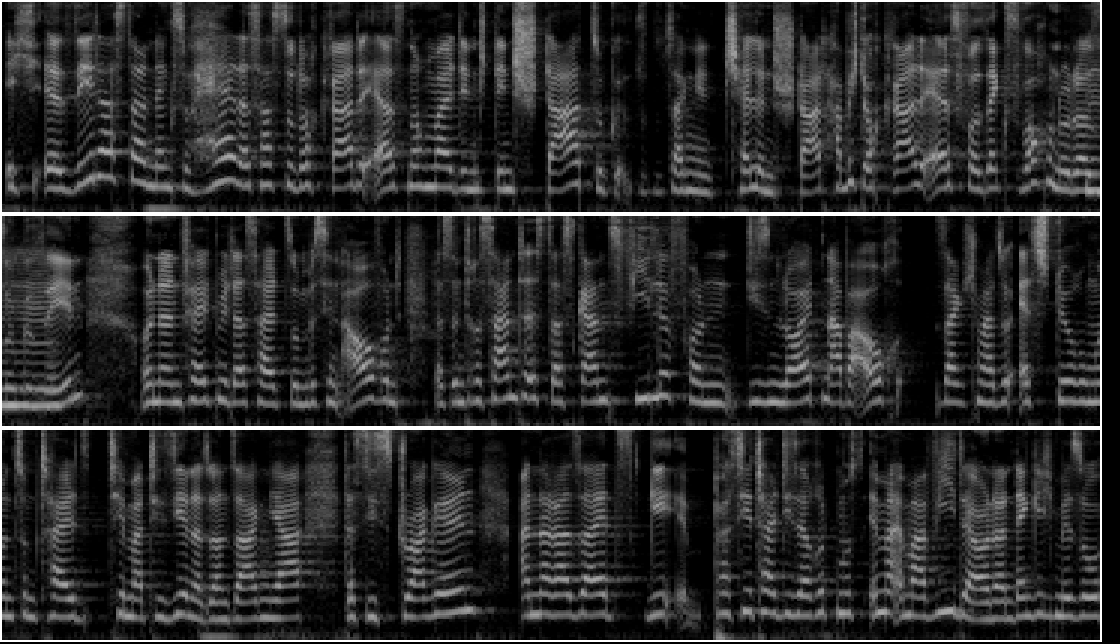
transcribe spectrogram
ich äh, sehe das dann und denke so, hä, das hast du doch gerade erst nochmal den, den Start, so, sozusagen den Challenge-Start, habe ich doch gerade erst vor sechs Wochen oder so mhm. gesehen. Und dann fällt mir das halt so ein bisschen auf. Und das Interessante ist, dass ganz viele von diesen Leuten aber auch sag ich mal, so Essstörungen zum Teil thematisieren. Also dann sagen ja, dass sie strugglen. Andererseits passiert halt dieser Rhythmus immer, immer wieder. Und dann denke ich mir so,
